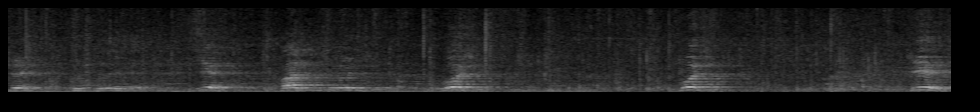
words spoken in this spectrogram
шесть, семь, выше, восемь, восемь, девять.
